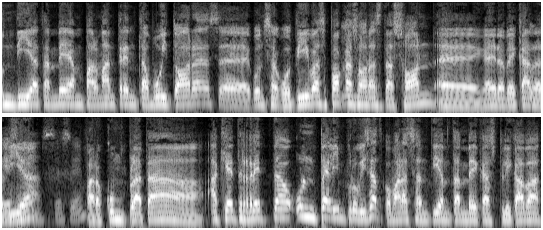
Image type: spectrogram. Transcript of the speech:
un dia també empalmant 38 hores eh, consecutives, poques hores de son, eh, gairebé cada dia, sí, sí. per completar aquest repte un pèl improvisat, com ara sentíem també que explicava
